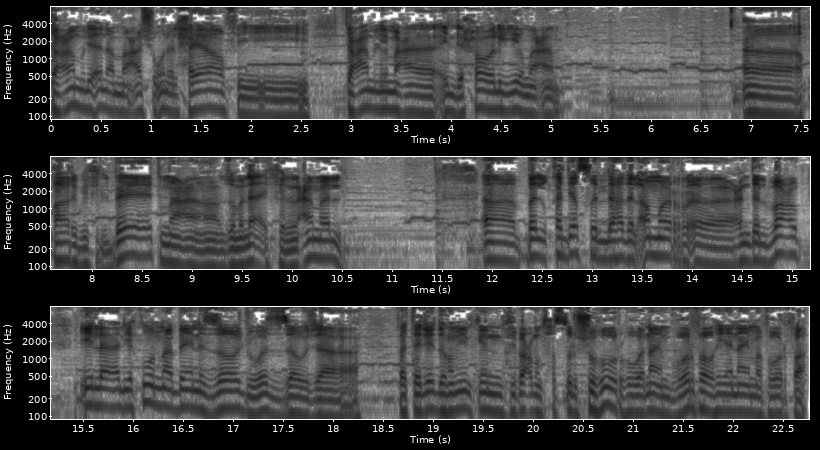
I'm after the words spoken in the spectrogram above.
تعاملي أنا مع شؤون الحياة وفي تعاملي مع اللي حولي ومع أقاربي في البيت مع زملائي في العمل. آه، بل قد يصل هذا الأمر آه، عند البعض إلى أن يكون ما بين الزوج والزوجة. فتجدهم يمكن في بعضهم تحصل شهور هو نايم في غرفة وهي نايمة في غرفة.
